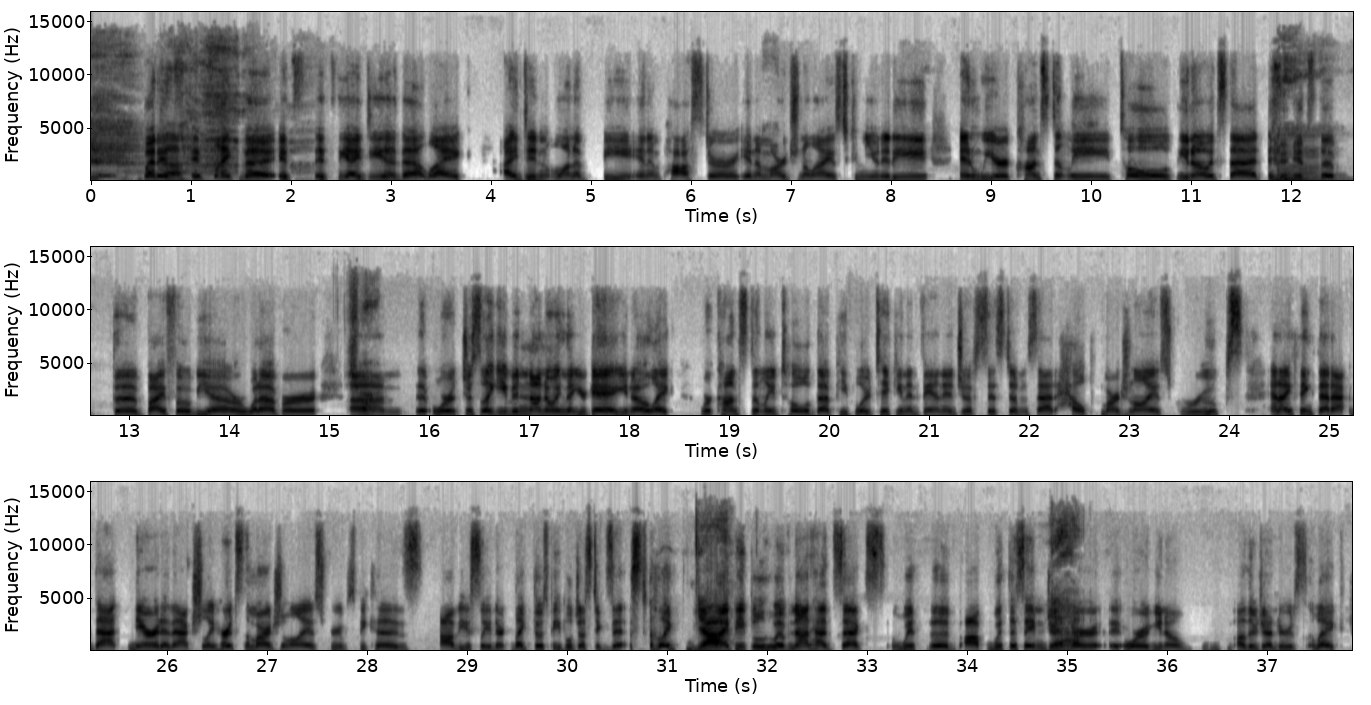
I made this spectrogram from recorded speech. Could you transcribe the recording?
But it's Ugh. it's like the it's it's the idea that like I didn't want to be an imposter in a marginalized community and we are constantly told you know it's that it's Mm. the the biphobia or whatever Sure. um or just like even not knowing that you're gay you know like we're constantly told that people are taking advantage of systems that help marginalized groups and i think that that narrative actually hurts the marginalized groups because obviously they're like those people just exist. Like Yeah. by people who have not had sex with the op- with the same gender eh, or you know other genders like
